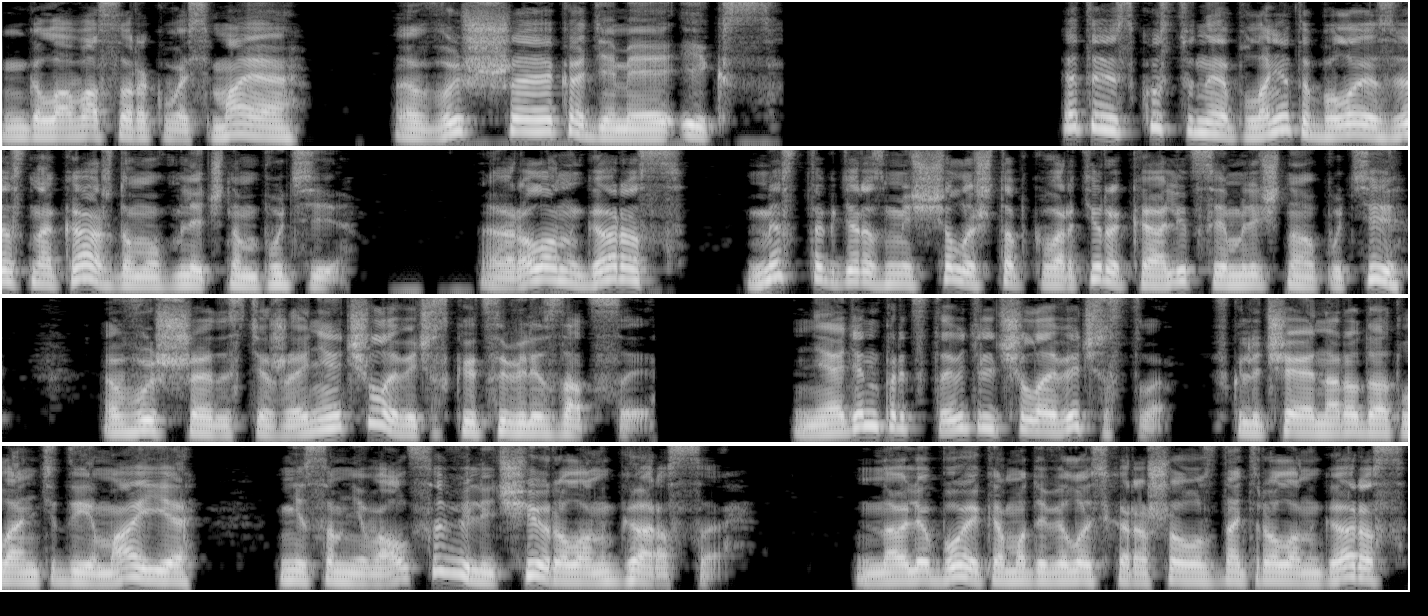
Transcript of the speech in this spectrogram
Глава 48. Высшая Академия X. Эта искусственная планета была известна каждому в Млечном Пути. Ролан Гаррос – место, где размещалась штаб-квартира коалиции Млечного Пути – высшее достижение человеческой цивилизации. Ни один представитель человечества, включая народу Атлантиды и Майя, не сомневался в величии Ролан Гарроса. Но любой, кому довелось хорошо узнать Ролан Гаррос,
